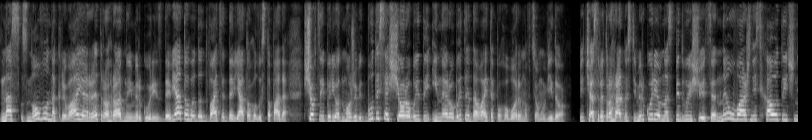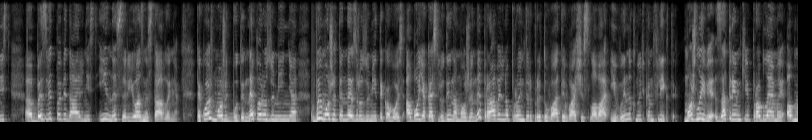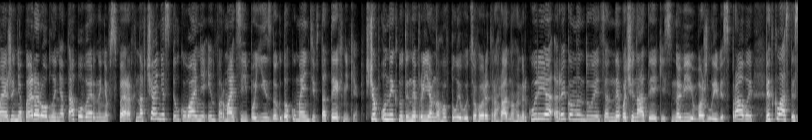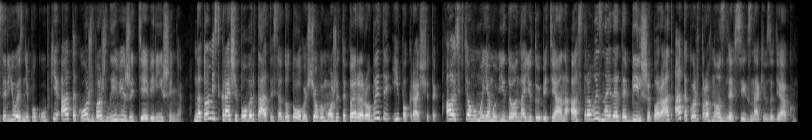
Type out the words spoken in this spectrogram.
Нас знову накриває ретроградний Меркурій з 9 до 29 листопада. Що в цей період може відбутися, що робити і не робити, давайте поговоримо в цьому відео. Під час ретроградності Меркурія у нас підвищується неуважність, хаотичність, е, безвідповідальність і несерйозне ставлення. Також можуть бути непорозуміння, ви можете не зрозуміти когось, або якась людина може неправильно проінтерпретувати ваші слова і виникнуть конфлікти. Можливі затримки, проблеми, обмеження, перероблення та повернення в сферах навчання, спілкування, інформації, поїздок, документів та техніки. Щоб уникнути неприємного впливу цього ретроградного Меркурія, рекомендується не починати якісь нові важливі справи, відкласти серйозні покупки, а також важливі життєві рішення. Натомість краще повертатися до того, що ви можете переробити і покращити. А ось в цьому моєму відео на Ютубі Тіана Астра ви знайдете більше порад, а також прогноз для всіх знаків зодіаку.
